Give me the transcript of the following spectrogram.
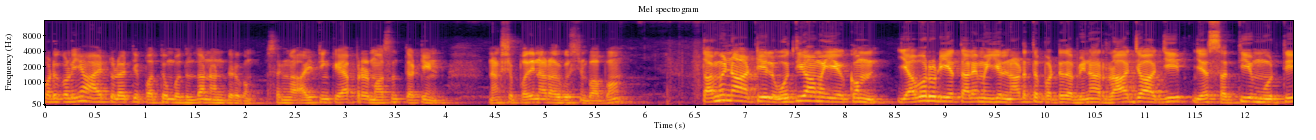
படுகொலையும் ஆயிரத்தி தொள்ளாயிரத்தி பத்தொம்பதில் தான் நடந்திருக்கும். சரிங்களா? ஐ திங்க் ஏப்ரல் மாதம் தேர்ட்டீன் நெக்ஸ்ட் பதினாறாவது கொஸ்டின் பார்ப்போம். தமிழ்நாட்டில் ஒத்தியாமை இயக்கம் எவருடைய தலைமையில் நடத்தப்பட்டது அப்படின்னா ராஜாஜி எஸ். சத்தியமூர்த்தி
